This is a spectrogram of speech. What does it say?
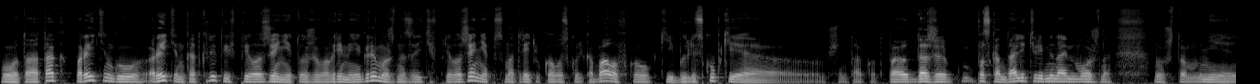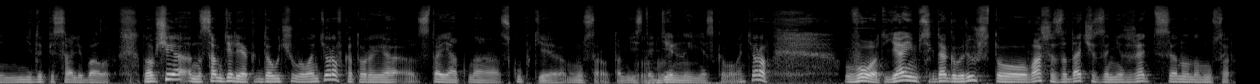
Вот. А так, по рейтингу, рейтинг открытый в приложении тоже во время игры. Можно зайти в приложение, посмотреть, у кого сколько баллов, у кого какие были скупки. В общем, так вот. По, даже поскандалить временами можно, ну, что мне не дописали баллов. Но вообще, на самом деле, я когда учу волонтеров, которые стоят на скупке мусора, там есть uh-huh. отдельные несколько волонтеров, волонтеров. Вот, я им всегда говорю, что ваша задача занижать цену на мусор.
